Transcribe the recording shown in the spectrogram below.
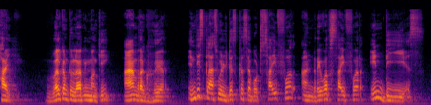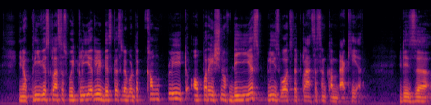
Hi, welcome to Learning Monkey. I am Raghu here. In this class, we'll discuss about cipher and reverse cipher in DES. In our previous classes, we clearly discussed about the complete operation of DES. Please watch that classes and come back here. It is uh,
